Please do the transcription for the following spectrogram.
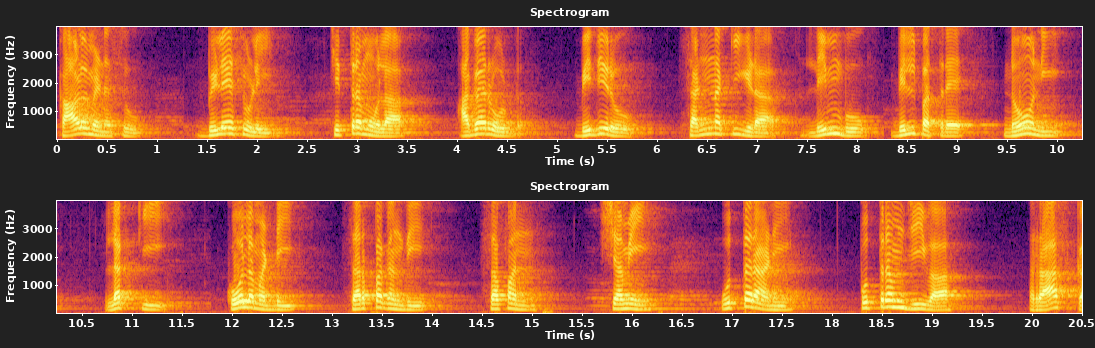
ಕಾಳುಮೆಣಸು, ಬಿಳೆಸುಳಿ, ಚಿತ್ರಮೂಲ, ಅಗರುಡ್, ಬಿದಿರು ಸಣ್ಣಕ್ಕಿ ಗಿಡ ಲಿಂಬು, ಬಿಲ್ಪತ್ರೆ, ನೋನಿ, ಲಕ್ಕಿ, ಕೋಲಮಡ್ಡಿ ಸರ್ಪಗಂಧಿ, ಸಫನ್, ಶಮಿ, ಉತ್ತರಾಣಿ, ಪುತ್ರಂ ಜೀವ, ರಾಸ್ಕ,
